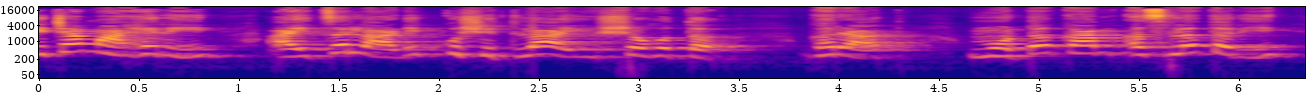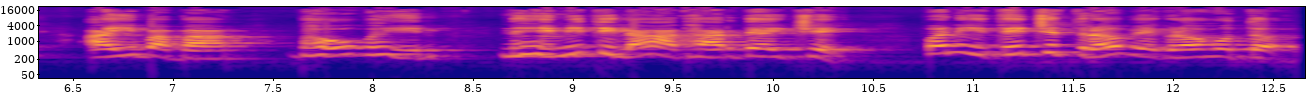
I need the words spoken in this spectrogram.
तिच्या माहेरी आईचं लाडीक कुशीतलं आयुष्य होतं. घरात मोठं काम असलं तरी आई बाबा भाऊ बहीण नेहमी तिला आधार द्यायचे. पण इथे चित्र वेगळं होतं.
